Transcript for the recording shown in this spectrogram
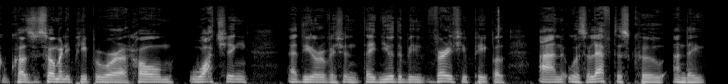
because so many people were at home watching uh, the Eurovision, they knew there'd be very few people, and it was a leftist coup, and they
